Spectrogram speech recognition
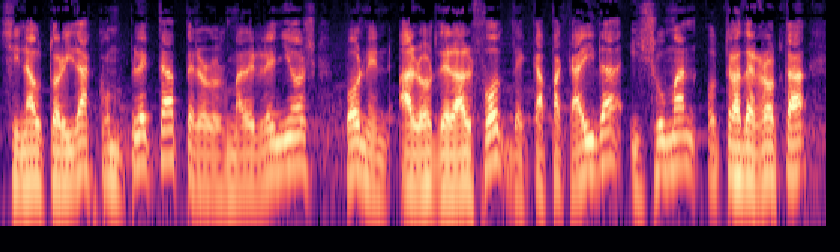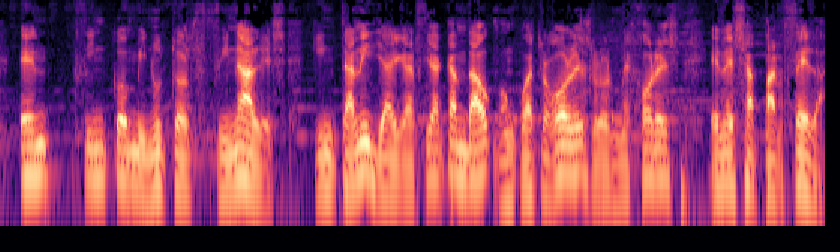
Sin autoridad completa, pero los madrileños ponen a los del Alfot de capa caída y suman otra derrota en cinco minutos finales. Quintanilla y García Candao con cuatro goles, los mejores en esa parcela.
